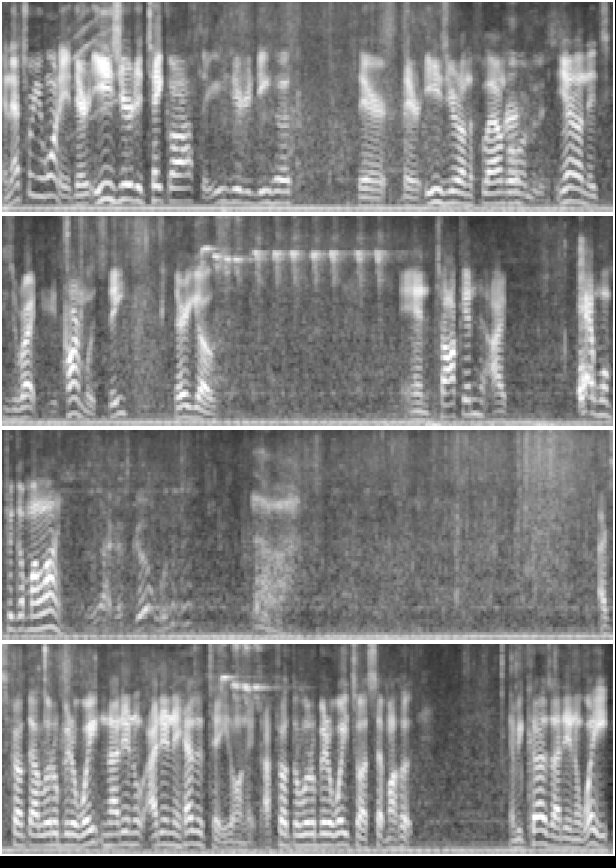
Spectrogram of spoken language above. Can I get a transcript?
And that's where you want it. They're easier to take off, they're easier to dehook. They're they're easier on the flounder. Harmless. You know, and it's, it's right, it's harmless. See? There he goes. And talking, I I won't pick up my line. Like a good one. I just felt that little bit of weight and I didn't I didn't hesitate on it. I felt a little bit of weight so I set my hook. And because I didn't wait,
